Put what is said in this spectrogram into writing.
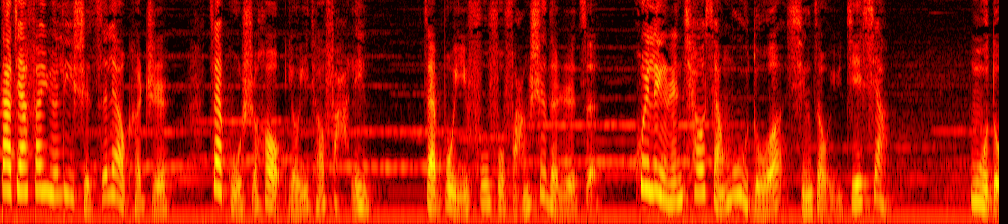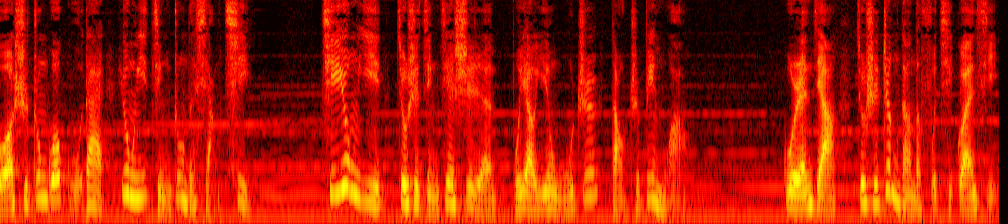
大家翻阅历史资料可知。在古时候有一条法令，在不宜夫妇房事的日子，会令人敲响木铎，行走于街巷。木铎是中国古代用以警钟的响器，其用意就是警戒世人不要因无知导致病亡。古人讲，就是正当的夫妻关系，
